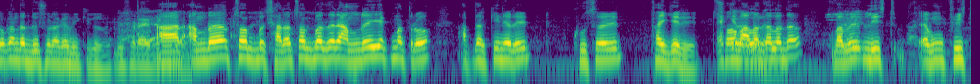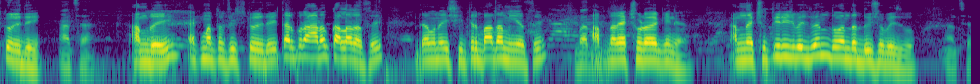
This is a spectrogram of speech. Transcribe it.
দোকানদার টাকা বিক্রি করবে। টাকা আর আমরা চক সারা চক বাজারে আমরাই একমাত্র আপনার কিনে রেট খুচরা রেট পাইকারি রেট সব আলাদা আলাদা ভাবে লিস্ট এবং ফিক্সড করে দিই। আচ্ছা। আমরাই একমাত্র ফিক্সড করে দিই। তারপরে আরও কালার আছে যেমন এই শীতের বাদামি আছে আপনার একশো টাকা কিনে। আপনি একশো তিরিশ বেচবেন দোকানদার দুইশো বেচবো। আচ্ছা।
